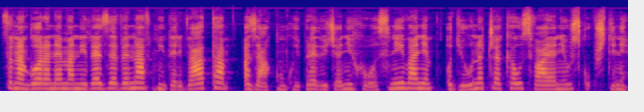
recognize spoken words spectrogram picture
Crna Gora nema ni rezerve naftnih derivata, a zakon koji predviđa njihovo osnivanje od juna čeka usvajanje u Skupštini.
